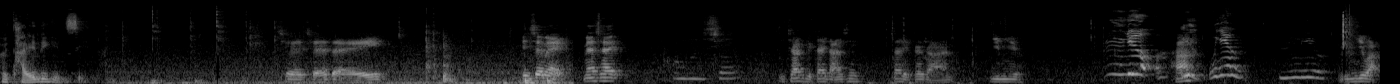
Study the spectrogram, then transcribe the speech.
去睇呢件事。斜斜地。未？咩色？红色。你揸住鸡蛋先，揸住鸡蛋，要唔要？要。吓？我要。唔要？唔要啊？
